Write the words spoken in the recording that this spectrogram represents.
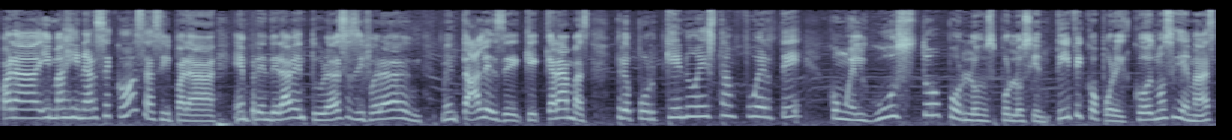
para imaginarse cosas y para emprender aventuras así fueran mentales, de que carambas. Pero ¿por qué no es tan fuerte como el gusto por los, por lo científico, por el cosmos y demás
